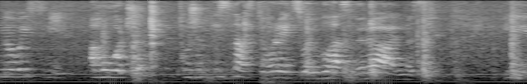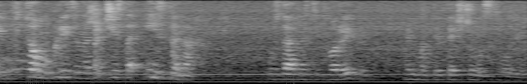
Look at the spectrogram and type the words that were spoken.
новий світ. А отже, кожен із нас творить свою власну реальність. І в цьому криється наша чиста істина у здатності творити, приймати те, що ми створюємо.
